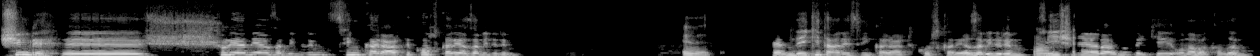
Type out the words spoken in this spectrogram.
Şimdi eee, şuraya ne yazabilirim? Sin kare artı kos kare yazabilirim. Evet. Hem de iki tane sin kare artı kos kare yazabilirim. Tamam. Bir işine yarar mı peki? Ona bakalım.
